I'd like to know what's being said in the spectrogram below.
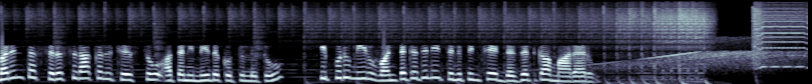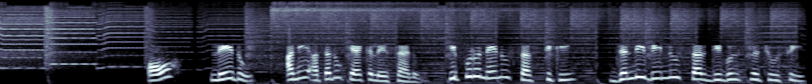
మరింత సిరసిరాకలు చేస్తూ అతని మీదకు తుల్లుతూ ఇప్పుడు మీరు వంటగదిని తినిపించే డెజర్ట్గా మారారు. ఓహ్ లేదు అని అతను కేకలేశాడు. ఇప్పుడు నేను షష్ఠికి జల్లీ బీన్లు సర్ గిగుల్స్ను చూసి.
